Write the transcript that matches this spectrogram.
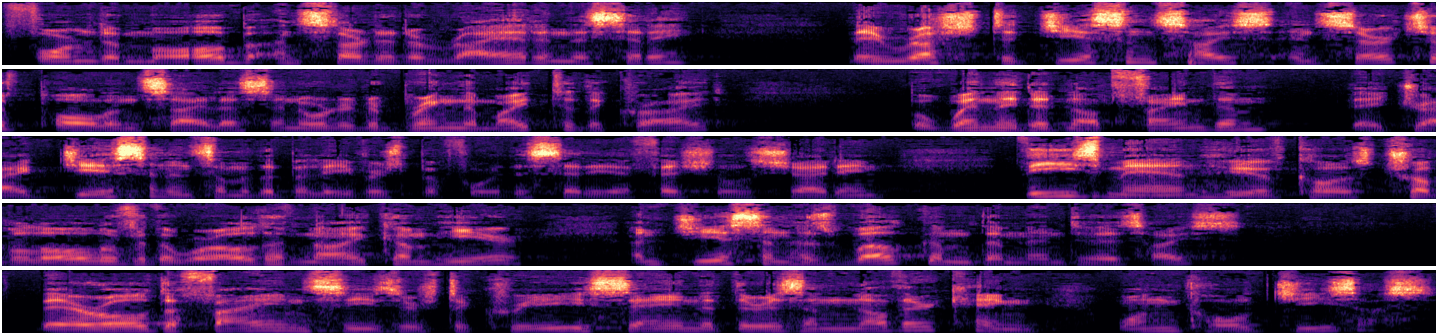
formed a mob, and started a riot in the city. They rushed to Jason's house in search of Paul and Silas in order to bring them out to the crowd. But when they did not find them, they dragged Jason and some of the believers before the city officials, shouting, these men who have caused trouble all over the world have now come here, and Jason has welcomed them into his house. They are all defying Caesar's decree, saying that there is another king, one called Jesus.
